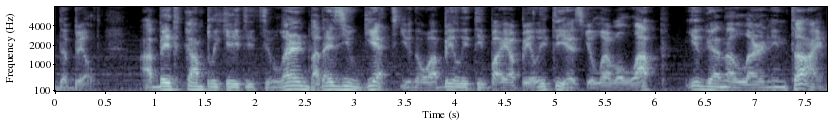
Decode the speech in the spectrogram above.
the build. A bit complicated to learn, but as you get, you know, ability by ability, as you level up, you're gonna learn in time.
